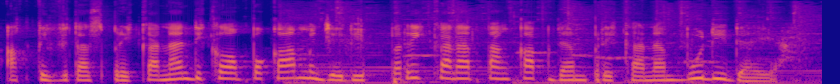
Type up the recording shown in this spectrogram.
Aktivitas perikanan dikelompokkan menjadi perikanan tangkap dan perikanan budidaya.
